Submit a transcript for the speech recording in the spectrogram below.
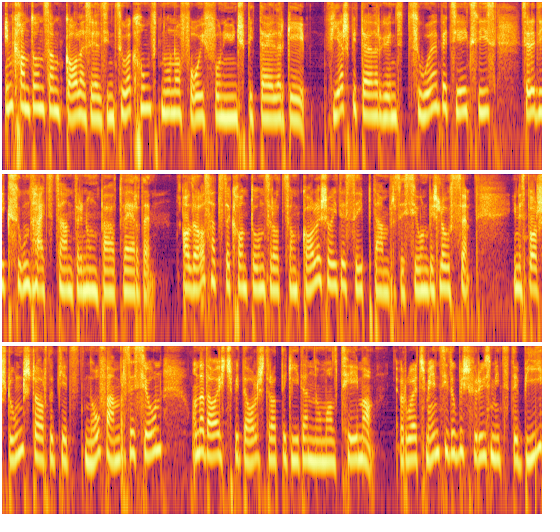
Im Kanton St. Gallen soll es in Zukunft nur noch fünf von neun Spitälern geben. Vier Spitäler gehen zu, bzw. sollen die Gesundheitszentren umgebaut werden. All das hat der Kantonsrat St. Gallen schon in der September-Session beschlossen. In ein paar Stunden startet jetzt die November-Session und auch da ist die Spitalstrategie dann nochmal Thema. Ruhe Menzi, du bist für uns mit dabei.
